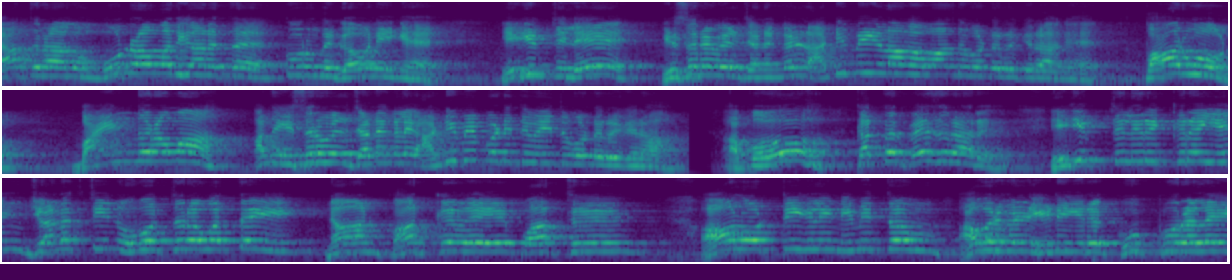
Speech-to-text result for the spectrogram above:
யாத்திராகம் மூன்றாம் அதிகாரத்தை கூர்ந்து கவனிங்க. எகிப்திலே இஸ்ரவேல் ஜனங்கள் அடிமைகளாக வாழ்ந்து கொண்டிருக்கிறாங்க. பார்வோன் பயங்கரமா அந்த இஸ்ரவேல் ஜனங்களை அடிமைப்படுத்தி வைத்துக் கொண்டிருக்கிறான். அப்போ கத்தர் பேசுறாரு எகிப்தில் இருக்கிற என் ஜனத்தின் உபத்திரவத்தை நான் பார்க்கவே பார்த்து ஆலோட்டிகளின் நிமித்தம் அவர்கள் இடுகிற கூக்குரலை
